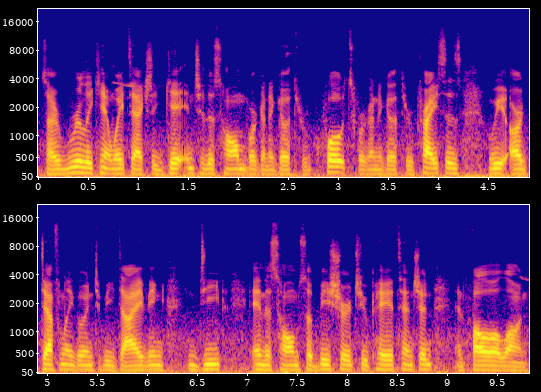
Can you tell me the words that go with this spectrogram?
So I really can't wait to actually get into this home. We're going to go through quotes. We're going to go through prices. We are definitely going to be diving deep in this home. So be sure to pay attention and follow along.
